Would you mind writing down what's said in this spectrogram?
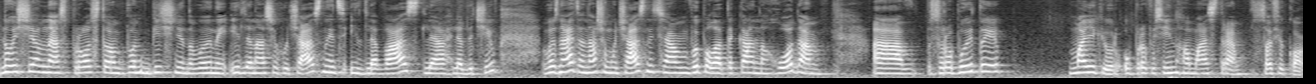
Ну і ще в нас просто бомбічні новини і для наших учасниць, і для вас, для глядачів. Ви знаєте, нашим учасницям випала така нагода а, зробити манікюр у професійного майстра Софіко,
